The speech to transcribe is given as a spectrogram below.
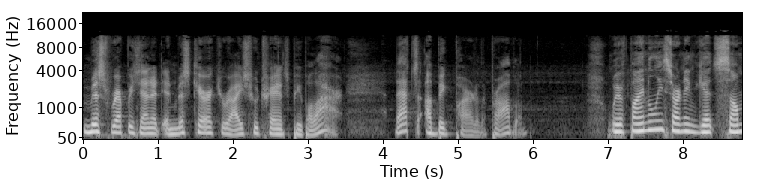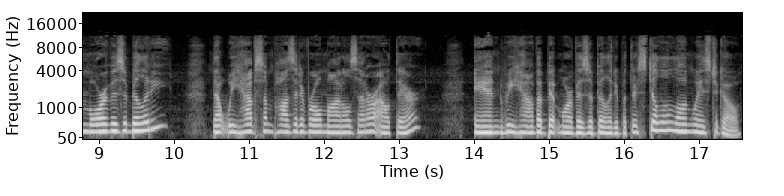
misrepresented and mischaracterized who trans people are. That's a big part of the problem. We're finally starting to get some more visibility, that we have some positive role models that are out there, and we have a bit more visibility, but there's still a long ways to go.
